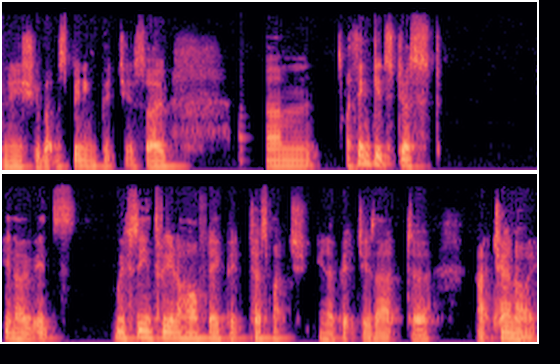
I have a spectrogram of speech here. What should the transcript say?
an issue about the spinning pitches? So um, I think it's just you know, it's we've seen three and a half day pit, test match, you know, pitches at uh, at Chennai.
